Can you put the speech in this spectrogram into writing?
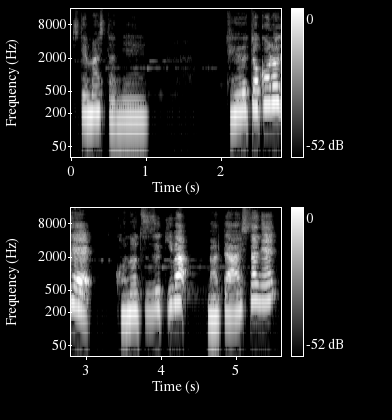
してましたね。というところでこの続きはまた明日ね。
